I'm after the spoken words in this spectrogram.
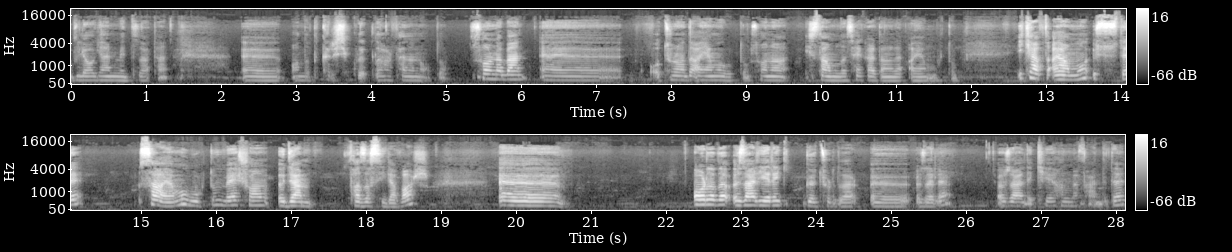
vlogu gelmedi zaten. Ee, onda da karışıklıklar falan oldu. Sonra ben ee, o turnuvada ayağımı burktum. Sonra İstanbul'da tekrardan ayağımı burktum. İki hafta ayağımı üst üste sağ ayağımı burktum ve şu an ödem fazlasıyla var. Ee, orada da özel yere götürdüler e, özele. Özeldeki hanımefendi de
